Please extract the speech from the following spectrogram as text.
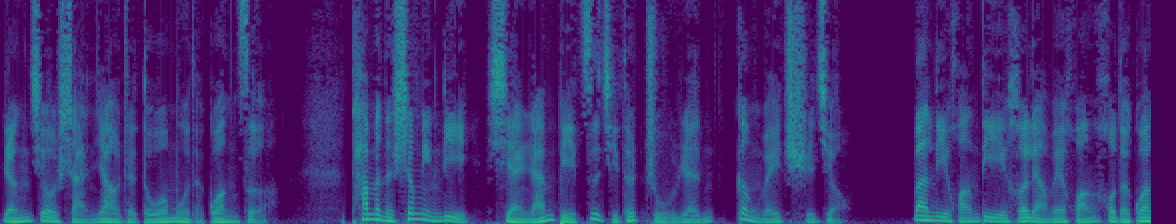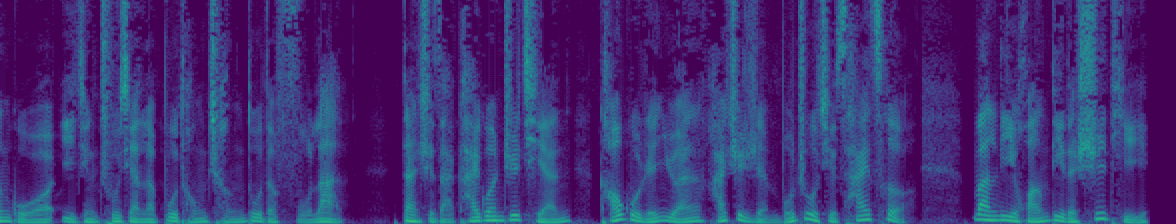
仍旧闪耀着夺目的光泽，它们的生命力显然比自己的主人更为持久。万历皇帝和两位皇后的棺椁已经出现了不同程度的腐烂，但是在开棺之前，考古人员还是忍不住去猜测，万历皇帝的尸体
